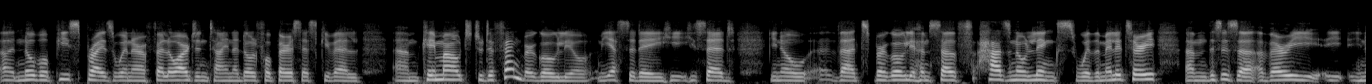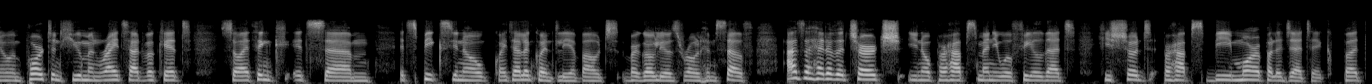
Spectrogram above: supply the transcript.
a Nobel Peace Prize winner, fellow Argentine, Adolfo Perez Esquivel, um, came came out to defend Bergoglio yesterday. He he said, you know, that Bergoglio himself has no links with the military. Um, this is a, a, very you know important human rights advocate. So I think it's um, it speaks you know quite eloquently about Bergoglio's role himself as a head of the church. You know, perhaps many will feel that he should perhaps be more apologetic, but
